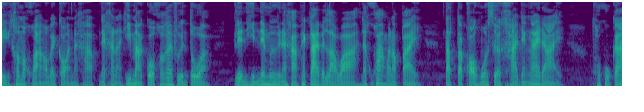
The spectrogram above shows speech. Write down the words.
ลินเข้ามาขวางเอาไว้ก่อนนะครับ ในขณะที่มาโก้ค่อยๆฟื้นตัว เปลี่ยนหินในมือนะครับให้กลายเป็นลาวา และคว้างมันออกไป ตัดตะขอหัวเสือขาดอย่างง่ายดายโทคุก้า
